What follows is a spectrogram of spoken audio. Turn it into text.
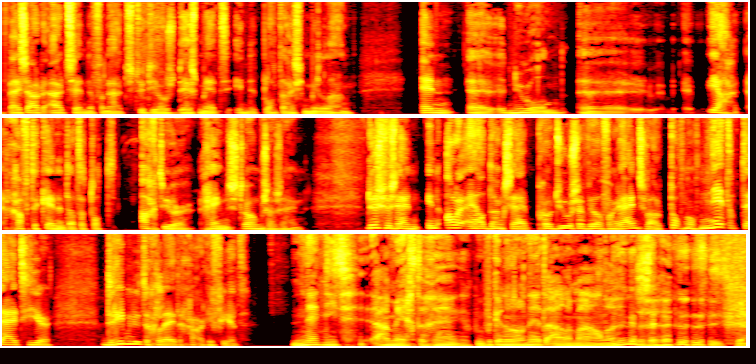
Wij zouden uitzenden vanuit studio's Desmet in de plantage Middelaan. En uh, Nuon uh, ja, gaf te kennen dat er tot acht uur geen stroom zou zijn. Dus we zijn in allerijl dankzij producer Wil van Rijnswoud... toch nog net op tijd hier drie minuten geleden gearriveerd. Net niet aanmächtig, hè? We kunnen nog net ademhalen. hè? Dus, eh, ja.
